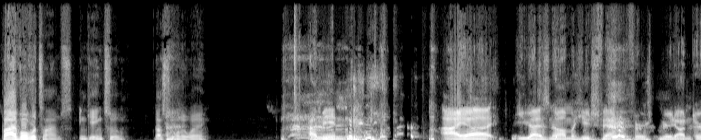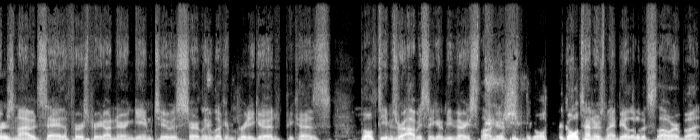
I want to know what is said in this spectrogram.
Five overtimes in game two. That's the only way. I mean, I uh you guys know I'm a huge fan of the first period unders, and I would say the first period under in game two is certainly looking pretty good because both teams are obviously going to be very sluggish. the goal the goaltenders might be a little bit slower, but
